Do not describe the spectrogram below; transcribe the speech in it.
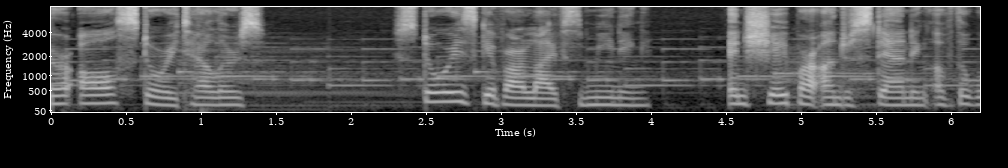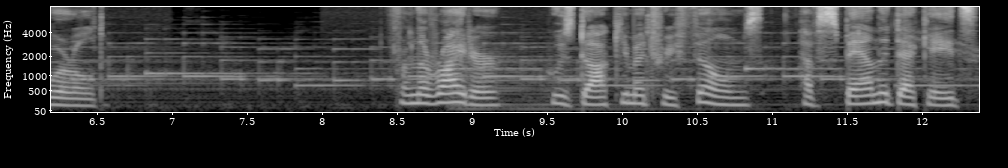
are all storytellers. Stories give our lives meaning and shape our understanding of the world. From the writer, whose documentary films have spanned the decades,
